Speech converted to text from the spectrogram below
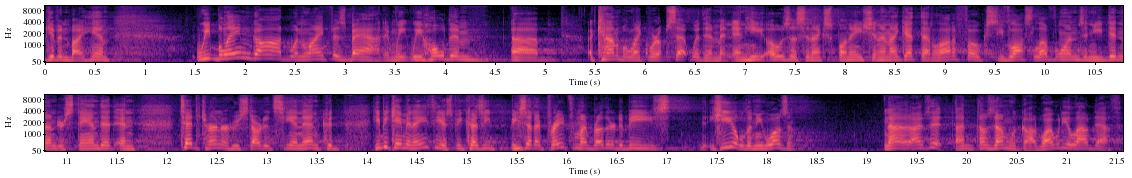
given by him. We blame God when life is bad and we, we hold him uh, accountable like we're upset with him and, and, he owes us an explanation. And I get that. A lot of folks, you've lost loved ones and you didn't understand it. And Ted Turner, who started CNN, could he became an atheist because he, he said, I prayed for my brother to be healed and he wasn't. Now that was it. I, I was done with God. Why would he allow death?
